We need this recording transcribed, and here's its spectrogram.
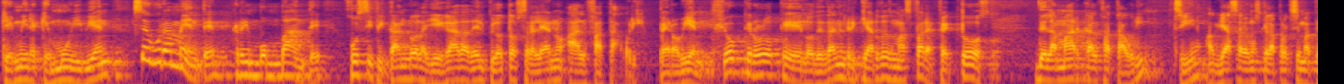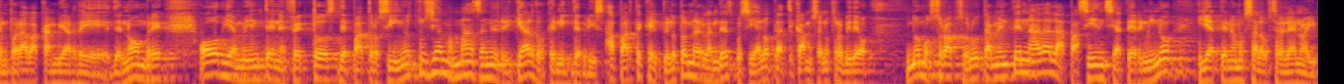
que mire que muy bien. Seguramente rimbombante, justificando la llegada del piloto australiano Alfa Tauri. Pero bien, yo creo que lo de Daniel Ricciardo es más para efectos de la marca Alfa Tauri, ¿sí? Ya sabemos que la próxima temporada va a cambiar de, nombre. Obviamente, en efectos de patrocinios, pues llama más Daniel Ricciardo que Nick Debris. Aparte que el piloto neerlandés, pues ya lo platicamos en otro video, no mostró absolutamente nada, la paciencia terminó y ya tenemos al australiano ahí.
